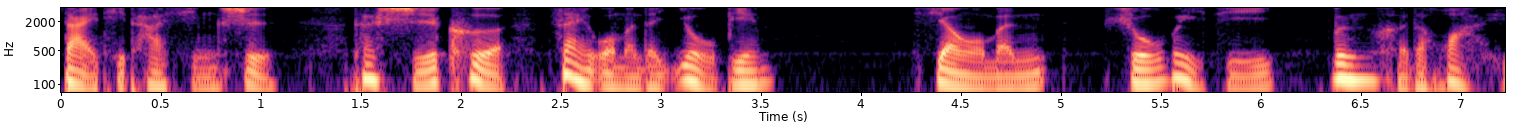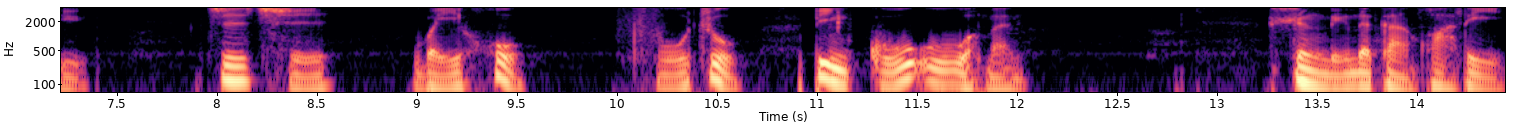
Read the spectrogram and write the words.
代替他行事。他时刻在我们的右边，向我们说慰藉、温和的话语，支持、维护、扶助，并鼓舞我们。圣灵的感化力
